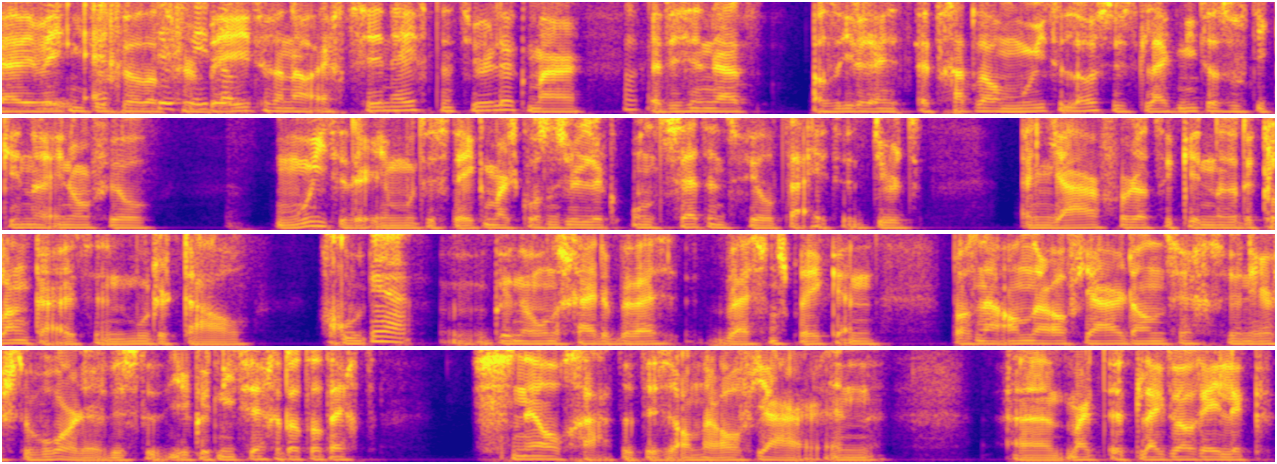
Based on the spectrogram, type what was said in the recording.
ja je weet niet hoeveel dat verbeteren nou echt zin heeft natuurlijk. Maar okay. het is inderdaad, als iedereen, het gaat wel moeiteloos. Dus het lijkt niet alsof die kinderen enorm veel moeite erin moeten steken. Maar het kost natuurlijk ontzettend veel tijd. Het duurt een jaar voordat de kinderen de klanken uit hun moedertaal goed ja. kunnen onderscheiden, bij wijze, bij wijze, van spreken. En pas na anderhalf jaar dan zeggen ze hun eerste woorden. Dus dat, je kunt niet zeggen dat dat echt snel gaat. Het is anderhalf jaar. En, uh, maar het, het, lijkt wel redelijk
